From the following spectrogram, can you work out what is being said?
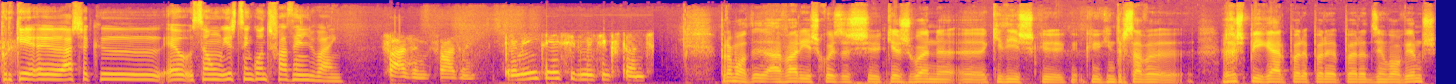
Porque uh, acha que é, são, estes encontros fazem-lhe bem? Fazem, fazem. Para mim têm sido muito importantes. Para modo, há várias coisas que a Joana uh, aqui diz que, que, que, interessava respigar para, para, para desenvolvermos.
